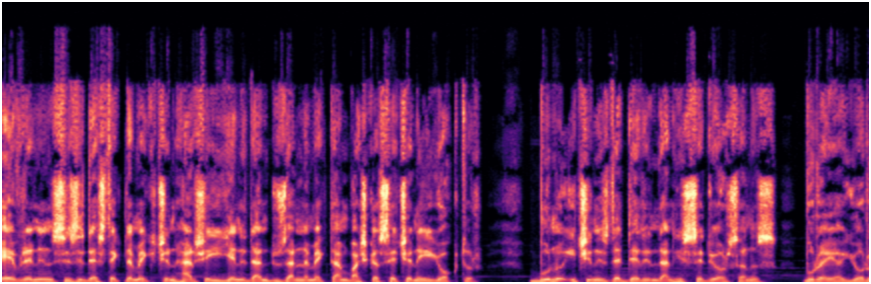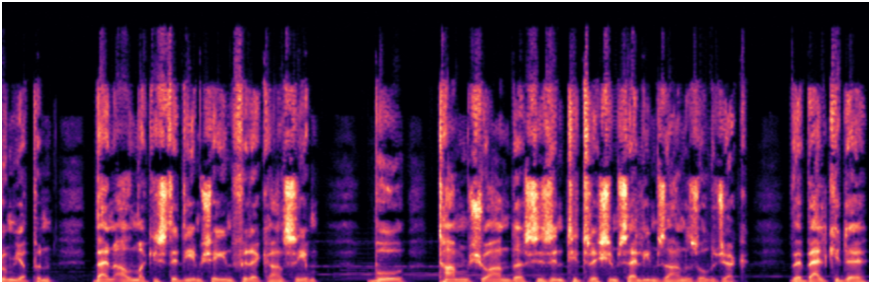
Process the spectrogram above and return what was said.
Evrenin sizi desteklemek için her şeyi yeniden düzenlemekten başka seçeneği yoktur. Bunu içinizde derinden hissediyorsanız buraya yorum yapın. Ben almak istediğim şeyin frekansıyım. Bu tam şu anda sizin titreşimsel imzanız olacak. Ve belki de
